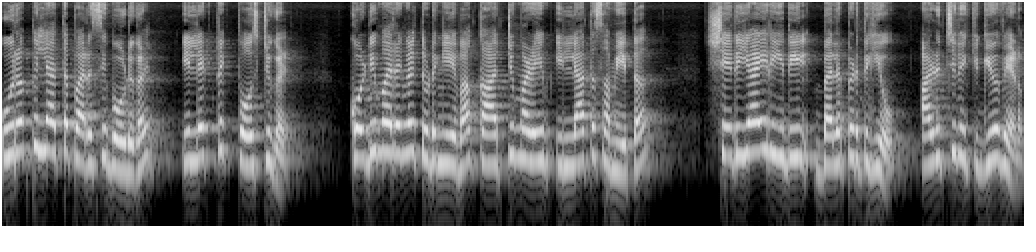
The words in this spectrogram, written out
ഉറപ്പില്ലാത്ത പരസ്യ ബോർഡുകൾ ഇലക്ട്രിക് പോസ്റ്റുകൾ കൊടിമരങ്ങൾ തുടങ്ങിയവ കാറ്റും മഴയും ഇല്ലാത്ത സമയത്ത് ശരിയായ രീതിയിൽ ബലപ്പെടുത്തുകയോ അഴിച്ചുവെക്കുകയോ വേണം.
